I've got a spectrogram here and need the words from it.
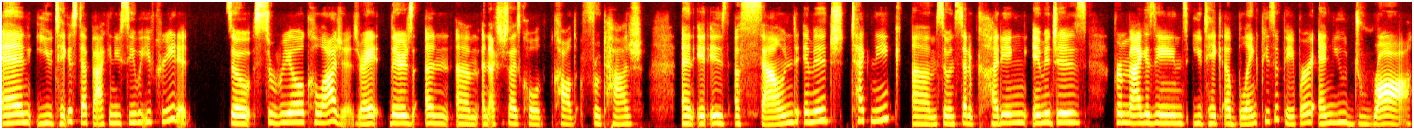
and you take a step back and you see what you've created. So surreal collages right? There's an um, an exercise called called frottage and it is a found image technique. Um, so instead of cutting images from magazines you take a blank piece of paper and you draw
